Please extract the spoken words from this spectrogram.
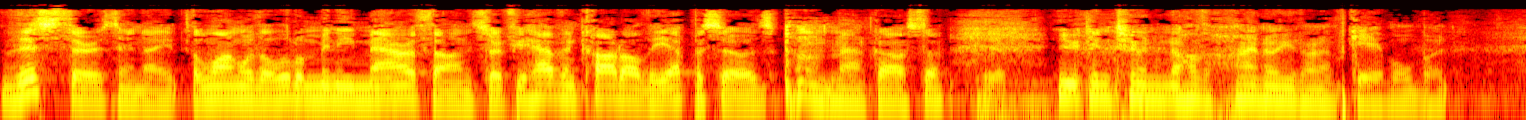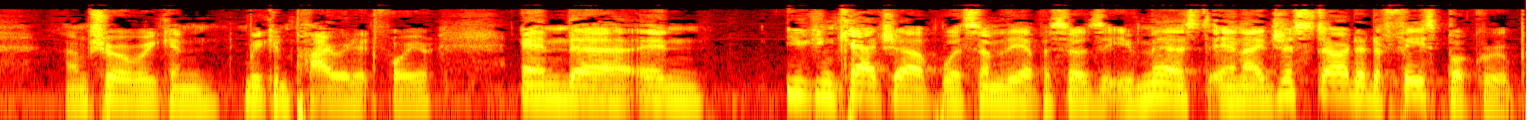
this Thursday night, along with a little mini marathon. So if you haven't caught all the episodes, Matt Costa, you can tune in. Although I know you don't have cable, but I'm sure we can we can pirate it for you, and uh, and you can catch up with some of the episodes that you've missed. And I just started a Facebook group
